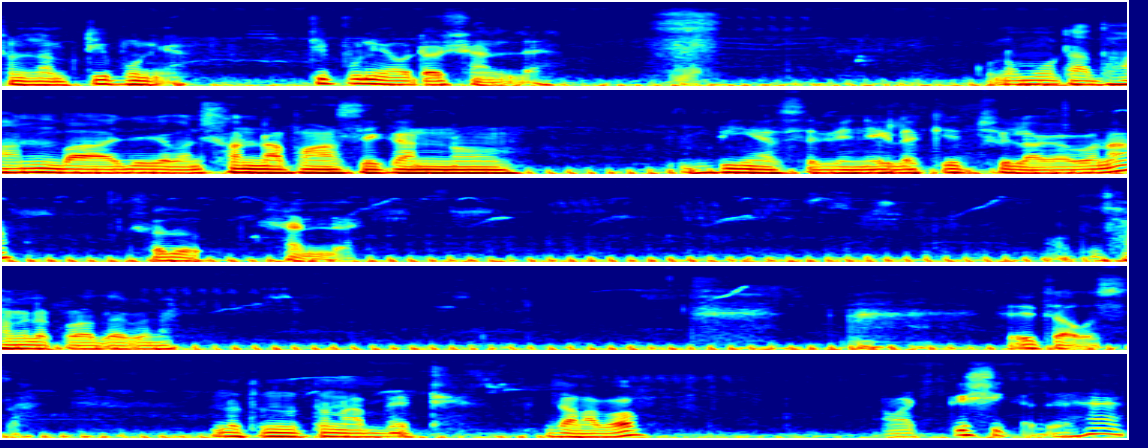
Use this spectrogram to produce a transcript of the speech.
শুনলাম, টিপুনিয়া। টিপুনিয়া ওটাও শ্যানলে কোনো মোটা ধান বা যেমন সন্না পাঁচ, একান্ন বিয়া সেভেন, এগুলো কিচ্ছু লাগাবো না, শুধু শ্যানলে অত ঝামেলা করা যাবে না। এই তো অবস্থা। নতুন নতুন আপডেট জানাব। আমার কৃষিকাজে হ্যাঁ?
